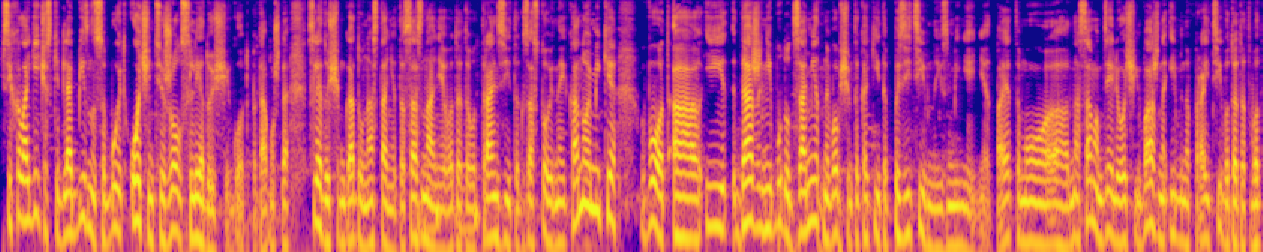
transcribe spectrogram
психологически для бизнеса будет очень тяжел следующий год, потому что в следующем году настанет осознание вот этого транзита к застойной экономике, вот, а, и даже не будут заметны, в общем-то, какие-то позитивные изменения. Поэтому а, на самом деле очень важно именно пройти вот этот вот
